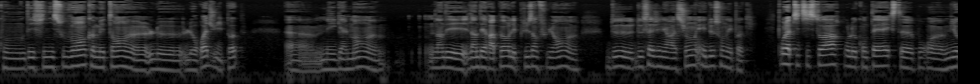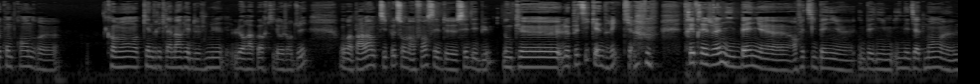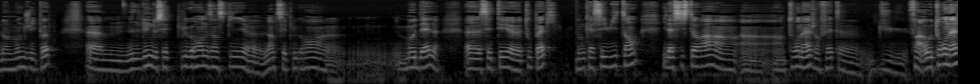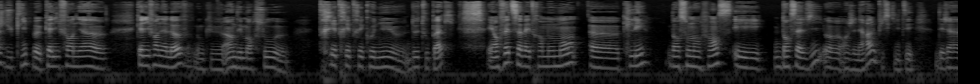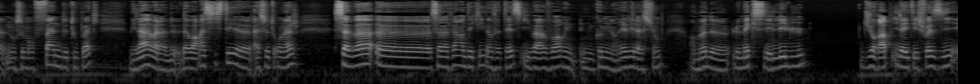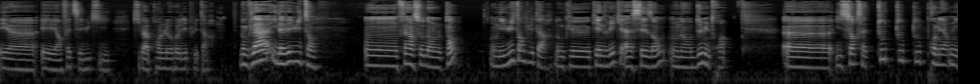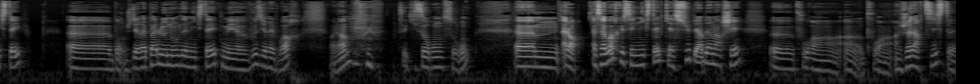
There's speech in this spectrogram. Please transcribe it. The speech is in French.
qu'on définit souvent comme étant le, roi du hip-hop, mais également l'un des, des rappeurs les plus influents de, de sa génération et de son époque. Pour la petite histoire, pour le contexte, pour mieux comprendre comment Kendrick Lamar est devenu le rappeur qu'il est aujourd'hui, on va parler un petit peu de son enfance et de ses débuts. Donc euh, le petit Kendrick, très très jeune, il baigne, euh, en fait il baigne, euh, il baigne im- immédiatement dans le monde du hip-hop. L'une de ses plus grandes inspi, euh, l'un de ses plus grands modèles, c'était Tupac. Donc à ses 8 ans, il assistera à un, tournage en fait au tournage du clip California, California Love, donc un des morceaux très très très connus euh, de Tupac. Et en fait, ça va être un moment euh, clé dans son enfance et dans sa vie euh, en général, puisqu'il était déjà non seulement fan de Tupac, mais là voilà, d'avoir assisté à ce tournage, ça va, ça va faire un déclic dans sa tête. Il va avoir une, comme une révélation en mode le mec c'est l'élu du rap, il a été choisi et, et en fait c'est lui qui, qui va prendre le relais plus tard. Donc là, il avait 8 ans. On fait un saut dans le temps. On est 8 ans plus tard. Donc euh, Kendrick a 16 ans, on est en 2003. Euh, il sort sa toute toute toute première mixtape. Euh, bon, je dirais pas le nom de la mixtape, mais euh, vous irez voir. Voilà. Ceux qui sauront, sauront. Alors, à savoir que c'est une mixtape qui a super bien marché pour, un, pour un, un jeune artiste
